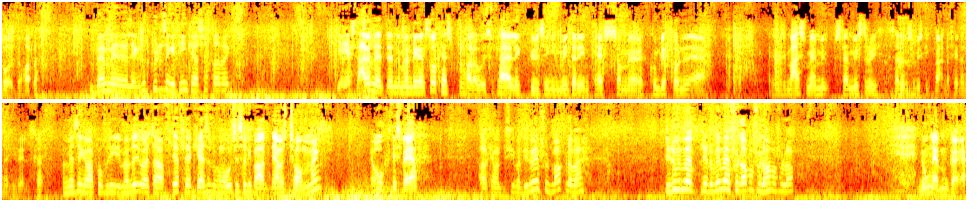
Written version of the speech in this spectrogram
våd beholder. Hvad med, lægger du bytteting i dine kasser stadigvæk? Ja, jeg starter med, at øh, når man lægger en stor kassebeholder ud, så plejer jeg at lægge bytteting i, mindre det er en kasse, som øh, kun bliver fundet af altså, det er meget svær, svær mystery, så er det typisk ikke børn, der finder den alligevel. Så Jamen, jeg tænker bare på, fordi man ved jo, at der er flere og flere kasser, du kommer ud til, så er de bare nærmest tomme, ikke? jo, desværre. Og kan man, skal man blive ved med at fylde dem op, eller hvad? Bliver du ved med, bliver du ved med at fylde op og fylde op og fylde op? Nogle af dem gør jeg.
